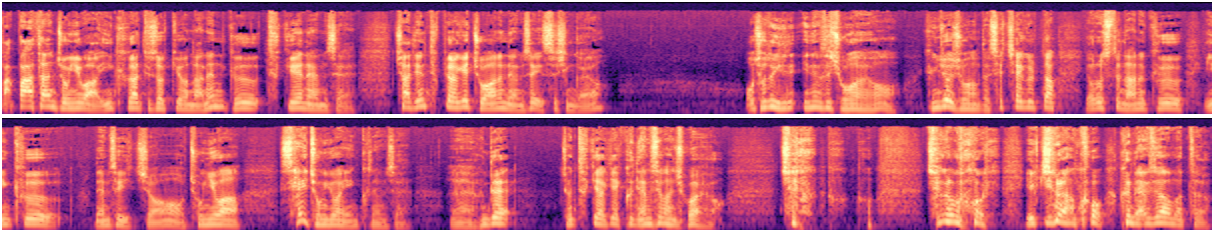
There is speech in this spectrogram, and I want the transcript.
빳빳한 종이와 잉크가 뒤섞여 나는 그 특유의 냄새. 차디는 특별하게 좋아하는 냄새 있으신가요? 어, 저도 이, 이 냄새 좋아요. 굉장히 좋아합니다. 새 책을 딱 열었을 때 나는 그 잉크 냄새 있죠. 종이와, 새 종이와 잉크 냄새. 예, 근데 전 특이하게 그 냄새만 좋아요. 책, 책을 뭐 읽지는 않고 그 냄새만 맡아요.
